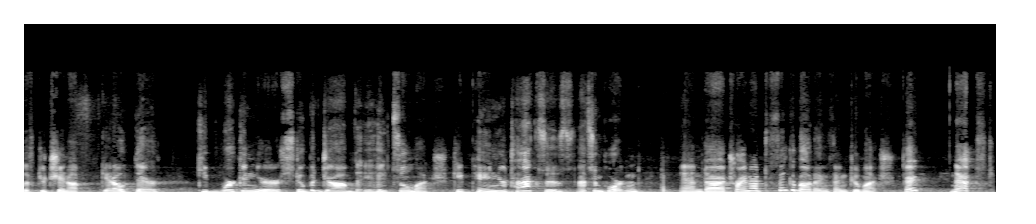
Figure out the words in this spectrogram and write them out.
lift your chin up, get out there, keep working your stupid job that you hate so much, keep paying your taxes, that's important, and uh, try not to think about anything too much, okay? Next!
